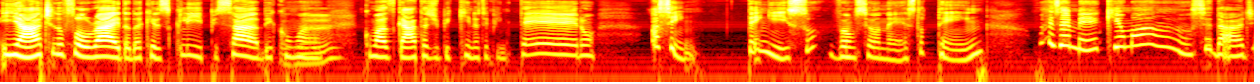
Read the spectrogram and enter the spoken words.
iate do Flowrider, daqueles clipes, sabe? Com, uma, Uhum. com umas gatas de biquíni o tempo inteiro. Assim, tem isso, vamos ser honestos, tem. Mas é meio que uma cidade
